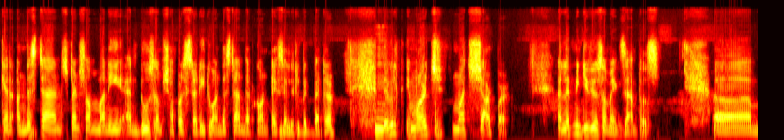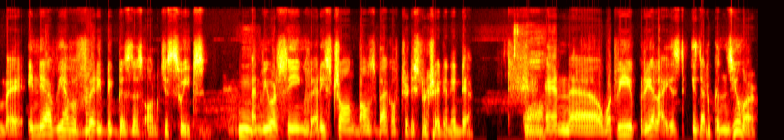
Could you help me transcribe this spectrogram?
can understand, spend some money and do some shopper study to understand that context a little bit better, they will emerge much sharper. And let me give you some examples. Um, eh, India, we have a very big business on just sweets. And we were seeing very strong bounce back of traditional trade in India. Wow. And uh, what we realized is that consumer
